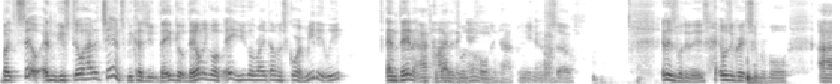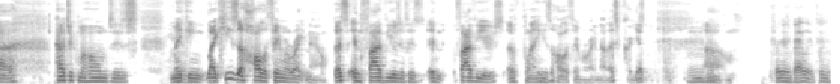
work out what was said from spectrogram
but still and you still had a chance because you they go they only go up eight you go right down and score immediately and then after that tied is the when the holding happened Yeah. so it is what it is it was a great super bowl uh patrick mahomes is making like he's a hall of famer right now that's in five years of his in five years of playing he's a hall of famer right now that's crazy Mhm. um First ballot too.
